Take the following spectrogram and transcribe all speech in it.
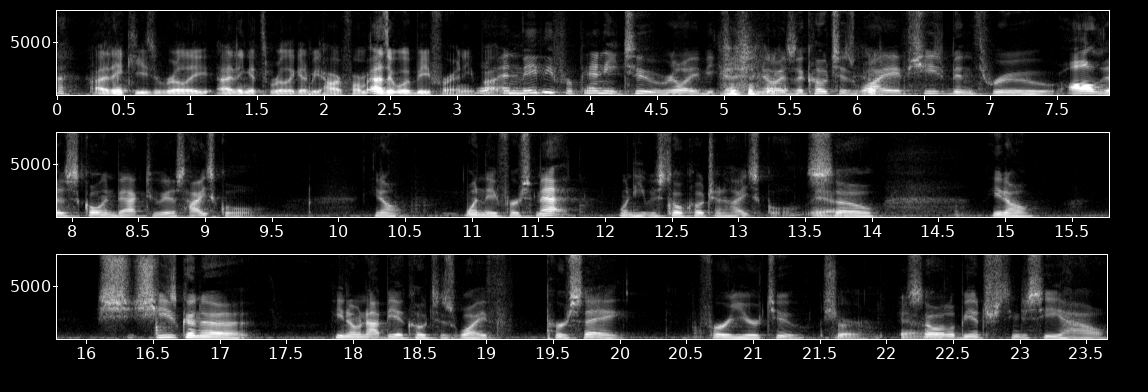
I think he's really, I think it's really going to be hard for him, as it would be for anybody. Well, and maybe for Penny too, really, because you know, as a coach's wife, she's been through all this going back to his high school. You know, when they first met, when he was still coaching high school. Yeah. So, you know, sh- she's gonna, you know, not be a coach's wife per se for a year or two. sure. Yeah. So it'll be interesting to see how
